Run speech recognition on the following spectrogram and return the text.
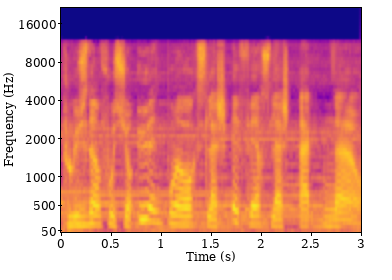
Plus d'infos sur un.org/fr/act now.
